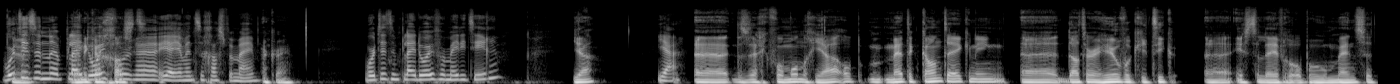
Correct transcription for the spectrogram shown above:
Wordt Ja. dit een Ben ik pleidooi een voor... eh, ja, jij bent de gast bij mij. Oké. Wordt dit een pleidooi voor mediteren? Ja, Ja, daar zeg ik volmondig ja op. Met de kanttekening eh, dat er heel veel kritiek eh, is te leveren op hoe mensen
